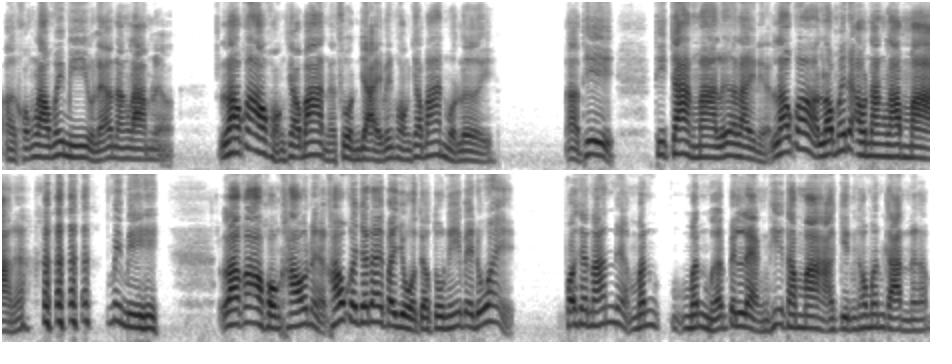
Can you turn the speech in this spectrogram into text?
เออของเราไม่มีอยู่แล้วนางรำเนี่ยเราก็เอาของชาวบ้านน่ะส่วนใหญ่เป็นของชาวบ้านหมดเลยอ่าที่ที่จ้างมาหรืออะไรเนี่ย เราก็เราไม่ได้เอานางรำมานะไม่มี เราก็เอาของเขาเนี่ยเขาก็จะได้ประโยชน์จากตรงนี้ไปด้วย เพราะฉะนั้นเนี่ยมันมันเหมือนเป็นแหล่งที่ทำมาหากินเขาเหมือนกันนะครับ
